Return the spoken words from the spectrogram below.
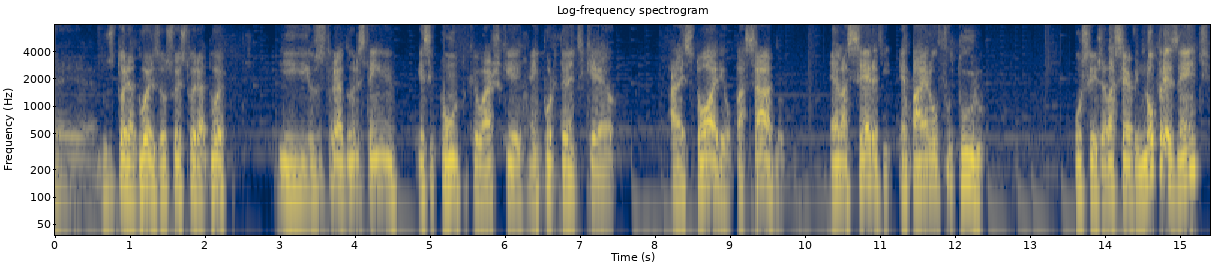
é, os historiadores, eu sou historiador, e os historiadores têm esse ponto que eu acho que é importante, que é a história, o passado, ela serve é para o futuro. Ou seja, ela serve no presente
